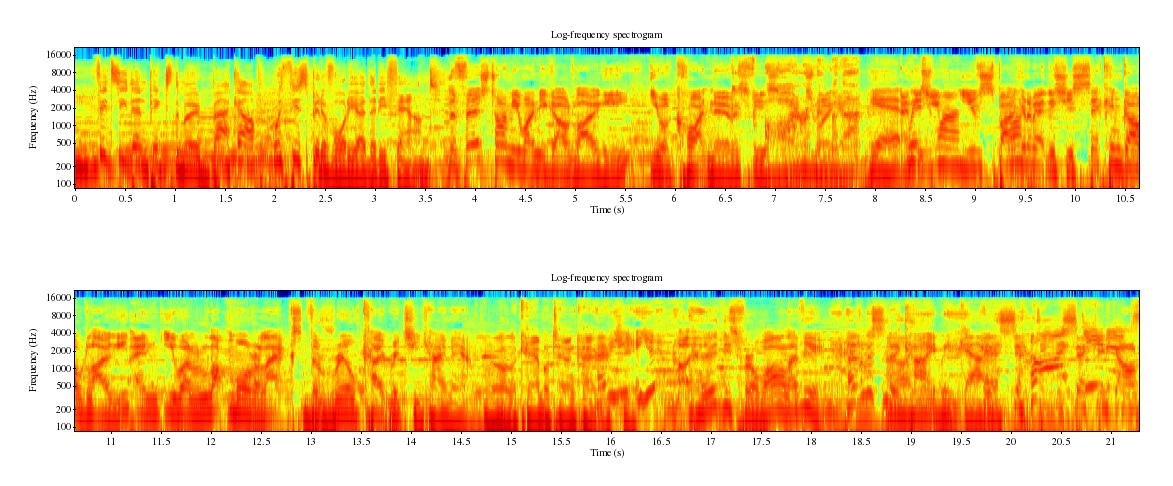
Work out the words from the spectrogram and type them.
Fitzy then picked the mood back up with this bit of audio that he found. The first time you won your gold Logie, you were quite nervous for your Oh, I speech, remember weren't you? that. Yeah, And which you, one? You've spoken What? about this, your second gold Logie, and you were a lot more relaxed. The real Kate Ritchie came out. Oh, the Campbelltown Kate Have you, Ritchie. you have not heard this for a while, have you? Have a listen to Oh, Kate. here we go. Accepting the second gold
